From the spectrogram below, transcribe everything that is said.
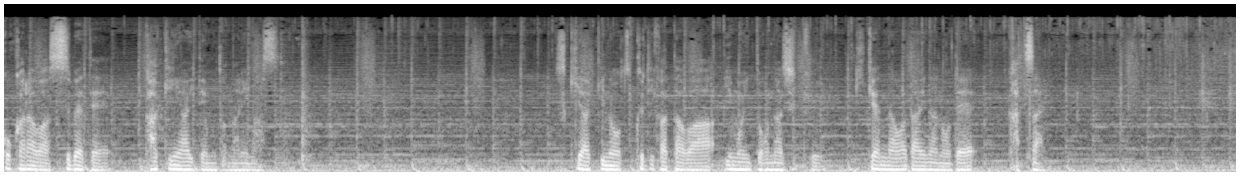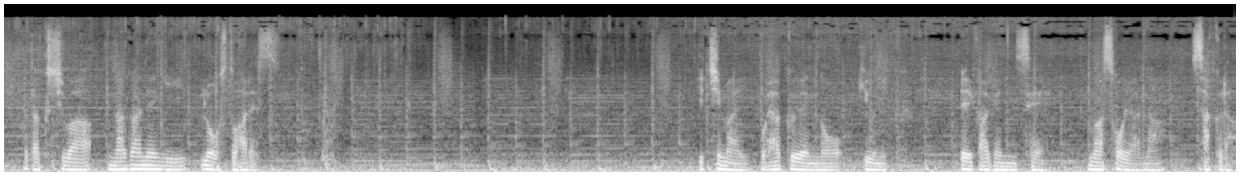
ここからはすべて課金アイテムとなります。すき焼きの作り方は芋煮と同じく危険な話題なので割愛私は長ネギロースト派です。1枚500円の牛肉。ええ加減にせえ。うまそうやな。さくら。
